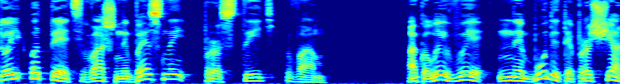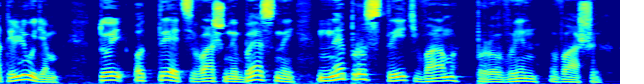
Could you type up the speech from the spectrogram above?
той Отець ваш Небесний простить вам. А коли ви не будете прощати людям, той Отець ваш Небесний не простить вам провин ваших.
